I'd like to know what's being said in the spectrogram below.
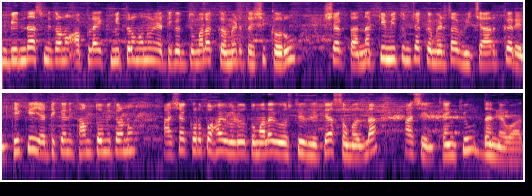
बिंदास मित्रांनो आपला एक मित्र म्हणून या ठिकाणी तुम्हाला कमेंट तशी करू शकता. नक्की मी तुमच्या कमेंटचा विचार करेल ठीक आहे? या ठिकाणी थांबतो मित्रांनो. आशा करतो हा व्हिडिओ तुम्हाला व्यवस्थितरित्या समजला असेल. थँक्यू धन्यवाद.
